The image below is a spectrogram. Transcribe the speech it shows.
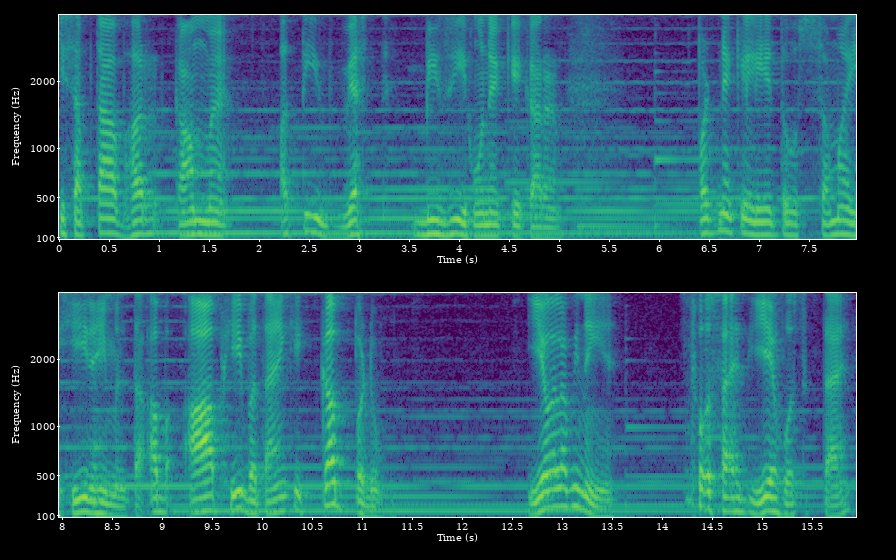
कि सप्ताह भर काम में अति व्यस्त बिज़ी होने के कारण। पढ़ने के लिए तो समय ही नहीं मिलता। अब आप ही बताएँ कि कब पढ़ूं। ये वाला भी नहीं है। तो शायद ये हो सकता है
